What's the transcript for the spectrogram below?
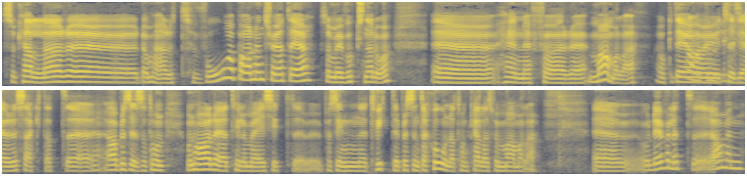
Så kallar eh, de här två barnen tror jag att det är, som är vuxna då, eh, henne för eh, Mamala. Och det ja, har ju tidigare sagt att, eh, ja precis, att hon, hon har det till och med i sitt, eh, på sin Twitter-presentation att hon kallas för Mamala. Eh, och det är väl ett, ja men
